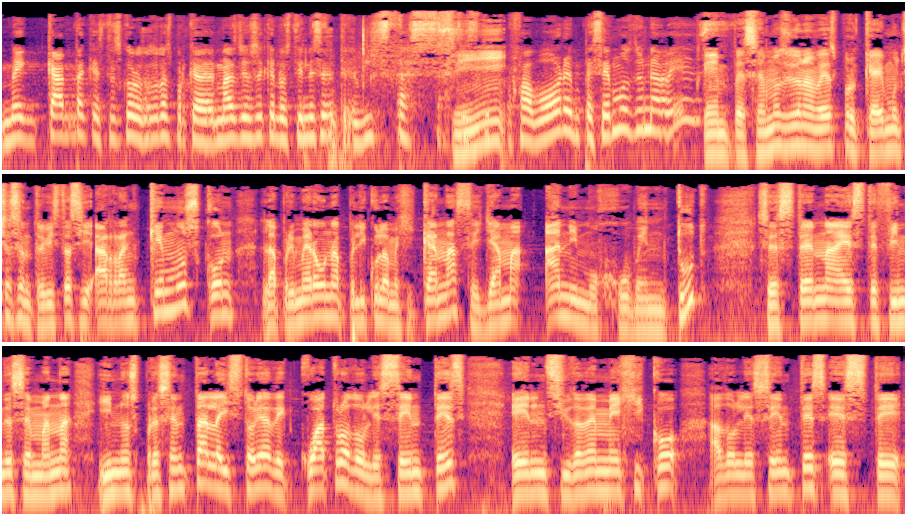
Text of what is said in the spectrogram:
Me encanta que estés con nosotras porque además yo sé que nos tienes entrevistas. Sí. que, por favor, empecemos de una vez. Empecemos de una vez porque hay muchas entrevistas y arranquemos con la primera, una película mexicana, se llama Ánimo Juventud, se estrena este fin de semana y nos presenta la historia de cuatro adolescentes en Ciudad de México, adolescentes este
